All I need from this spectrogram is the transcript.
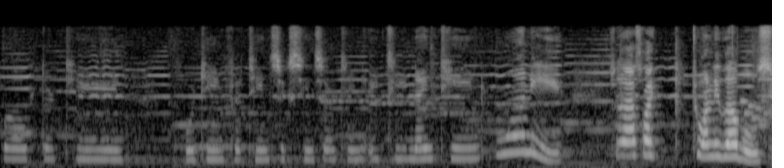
twelve, thirteen, fourteen, fifteen, sixteen, seventeen, eighteen, nineteen, twenty. So that's like 20 levels.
